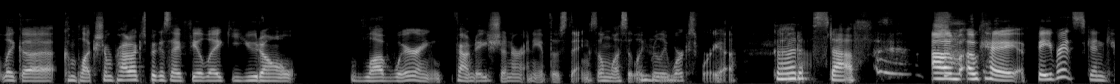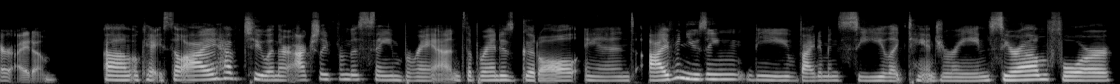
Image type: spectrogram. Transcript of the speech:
like a complexion product because I feel like you don't love wearing foundation or any of those things unless it like mm-hmm. really works for you. Good yeah. stuff. Um. Okay. Favorite skincare item. Um, okay, so I have two and they're actually from the same brand. The brand is Goodal, and I've been using the vitamin C like tangerine serum for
